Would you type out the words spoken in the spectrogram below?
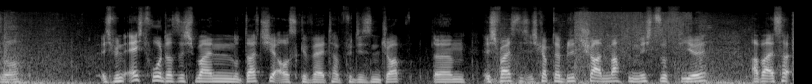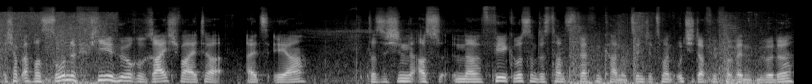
So. Ich bin echt froh, dass ich meinen Nodachi ausgewählt habe für diesen Job. Ähm, ich weiß nicht, ich glaube der Blitzschaden macht ihm nicht so viel. Aber hat, ich habe einfach so eine viel höhere Reichweite als er, dass ich ihn aus einer viel größeren Distanz treffen kann. Und wenn ich jetzt mein Uchi dafür verwenden würde.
